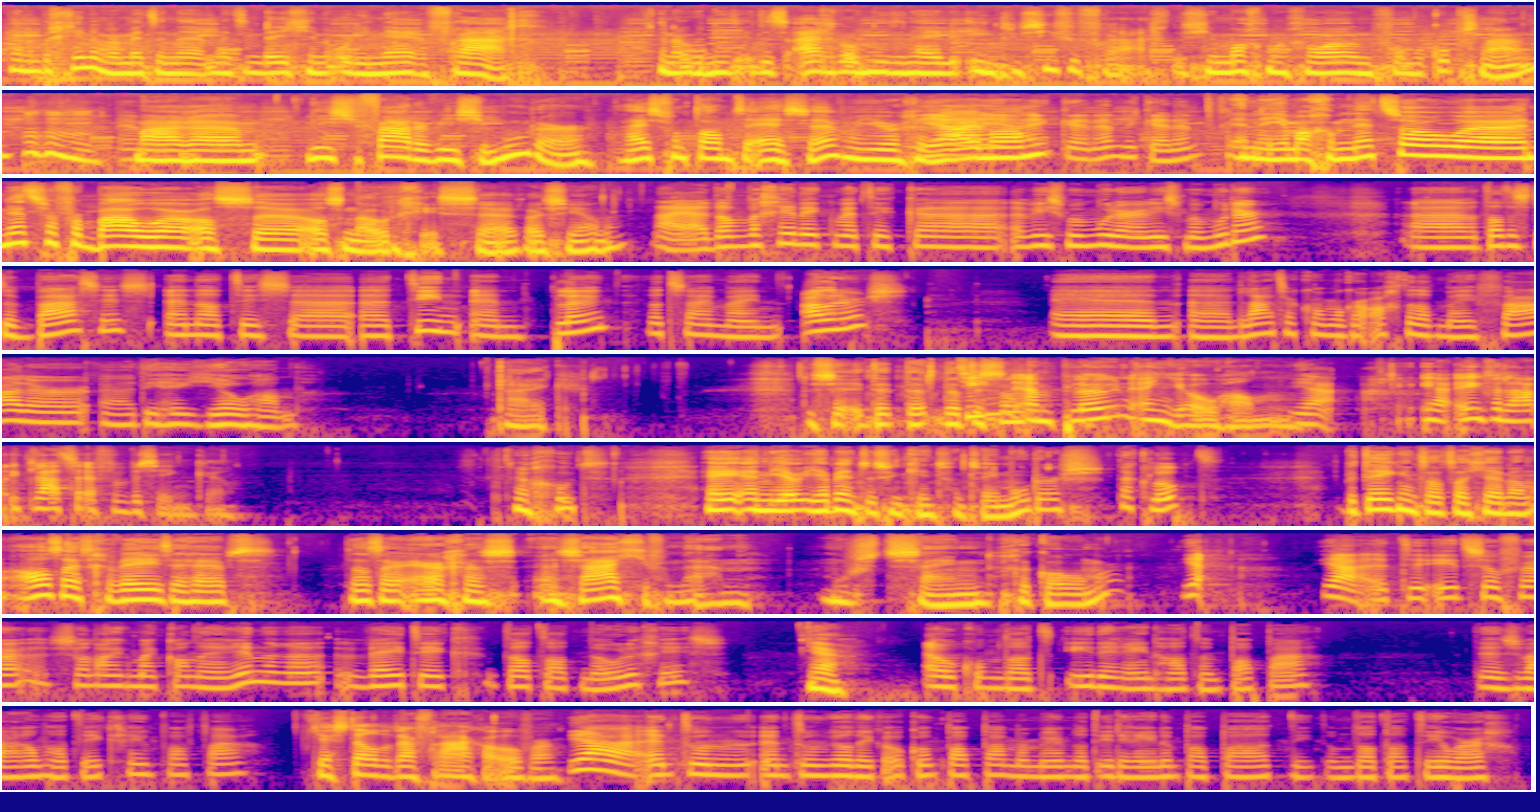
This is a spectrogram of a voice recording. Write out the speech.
En dan beginnen we met een, eh, met een beetje een ordinaire vraag. En ook niet, het is eigenlijk ook niet een hele inclusieve vraag. Dus je mag me gewoon voor mijn kop slaan. maar uh, wie is je vader, wie is je moeder? Hij is van Tante S, hè, van Jurgen ja, Rijman. Ja, ik ken hem, ik ken hem. En uh, je mag hem net zo, uh, net zo verbouwen als, uh, als nodig is, Rosianne. Nou ja, dan begin ik met ik, wie is mijn moeder en wie is mijn moeder? want dat is de basis. En dat is Tien en Pleun. Dat zijn mijn ouders. En later kwam ik erachter dat mijn vader, die heet Johan. Kijk. Dus dat, dat, dat Tien is dan... en Pleun en Johan. Ja. Ja, even laat, ik laat ze even bezinken. Ja, goed. Hey, en jij, jij bent dus een kind van twee moeders. Dat klopt. Betekent dat dat jij dan altijd geweten hebt dat er ergens een zaadje vandaan moest zijn gekomen? Ja, ja het, het, zover, zolang ik mij kan herinneren, weet ik dat dat nodig is. Ja. Ook omdat iedereen had een papa. Dus waarom had ik geen papa? Jij stelde daar vragen over. Ja, en toen, en toen wilde ik ook een papa, maar meer omdat iedereen een papa had. Niet omdat dat heel erg.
